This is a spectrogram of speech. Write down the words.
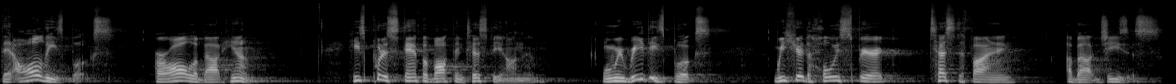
that all these books are all about him. He's put a stamp of authenticity on them. When we read these books, we hear the Holy Spirit testifying about Jesus.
